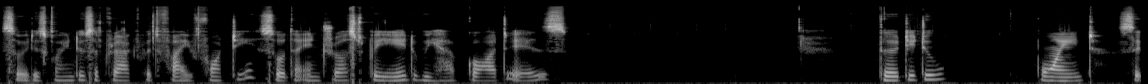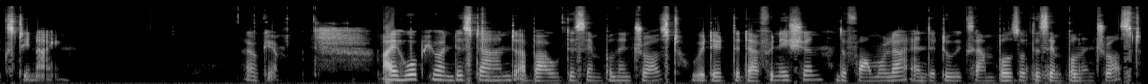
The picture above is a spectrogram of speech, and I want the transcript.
So it is going to subtract with 540 so the interest paid we have got is 32.69 okay I hope you understand about the simple interest. We did the definition, the formula and the two examples of the simple interest.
